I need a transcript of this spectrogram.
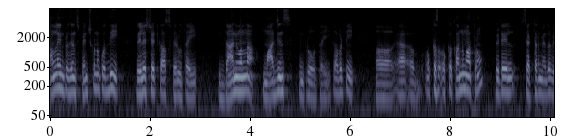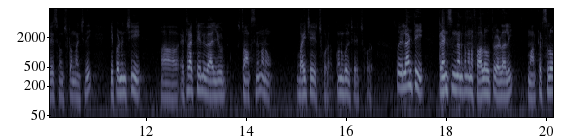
ఆన్లైన్ ప్రెజెన్స్ పెంచుకున్న కొద్దీ రియల్ ఎస్టేట్ కాస్ట్ పెరుగుతాయి. దానివల్ల మార్జిన్స్ ఇంప్రూవ్ అవుతాయి. కాబట్టి ఒక్క ఒక్క కన్ను మాత్రం రిటైల్ సెక్టర్ మీద వేసి ఉంచడం మంచిది. ఇప్పటి నుంచి అట్రాక్టివ్లీ వాల్యూడ్ స్టాక్స్ని మనం బై చేయొచ్చు కూడా కొనుగోలు చేయొచ్చు కూడా. సో ఇలాంటి ట్రెండ్స్ని కనుక మనం ఫాలో అవుతూ వెళ్ళాలి మార్కెట్స్లో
